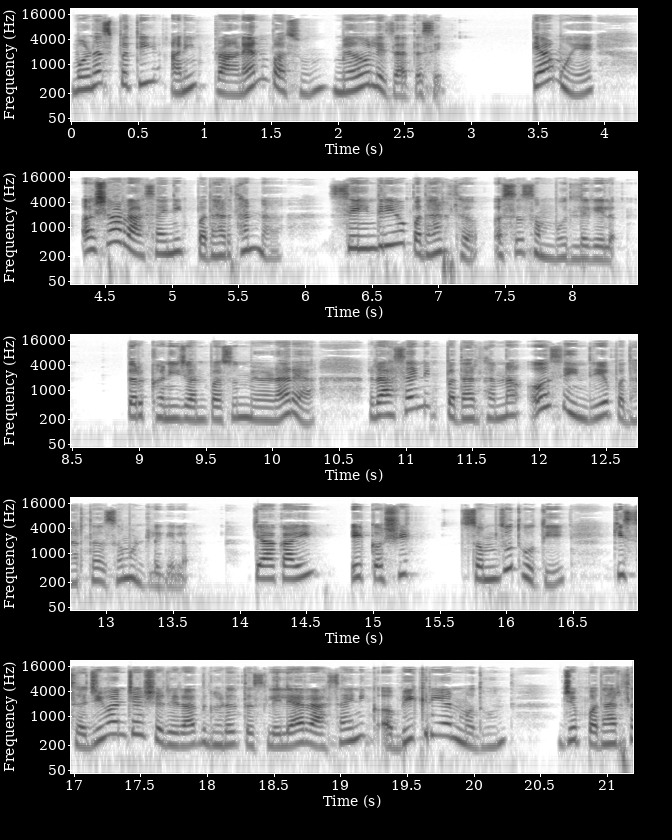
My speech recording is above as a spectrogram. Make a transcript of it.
वनस्पती आणि प्राण्यांपासून मिळवले जात असे. त्यामुळे अशा रासायनिक पदार्थांना सेंद्रिय पदार्थ असं संबोधलं गेलं. तर खनिजांपासून मिळणाऱ्या रासायनिक पदार्थांना असेंद्रिय पदार्थ असं म्हटलं गेलं. त्या काळी एक अशी समजूत होती की सजीवांच्या शरीरात घडत असलेल्या रासायनिक अभिक्रियांमधून जे पदार्थ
